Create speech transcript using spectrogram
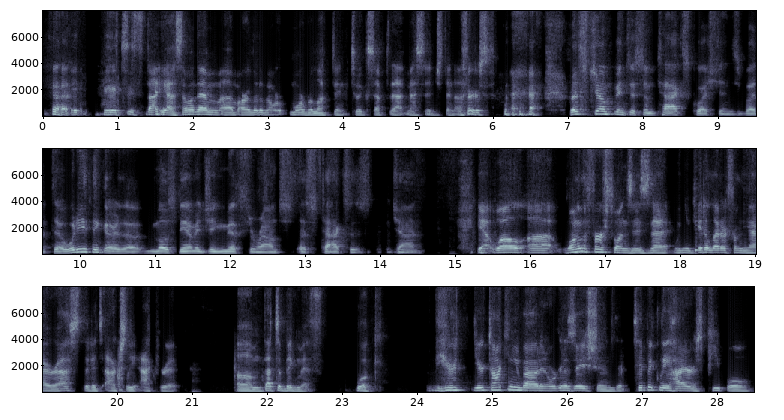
it, it's it's not yeah some of them um, are a little bit more, more reluctant to accept that message than others. Let's jump into some tax questions but uh, what do you think are the most damaging myths around uh, taxes john? Yeah well uh, one of the first ones is that when you get a letter from the irs that it's actually accurate um, that's a big myth. Look you're you're talking about an organization that typically hires people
